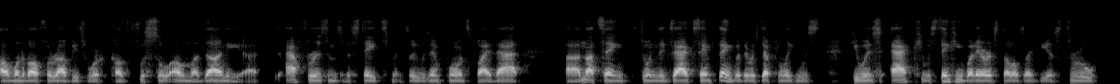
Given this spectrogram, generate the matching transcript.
uh, one of Al-Farabi's work called Fusul al-Madani, uh, Aphorisms of a Statesman. So he was influenced by that. Uh, I'm not saying doing the exact same thing, but there was definitely he was he was act he was thinking about Aristotle's ideas through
